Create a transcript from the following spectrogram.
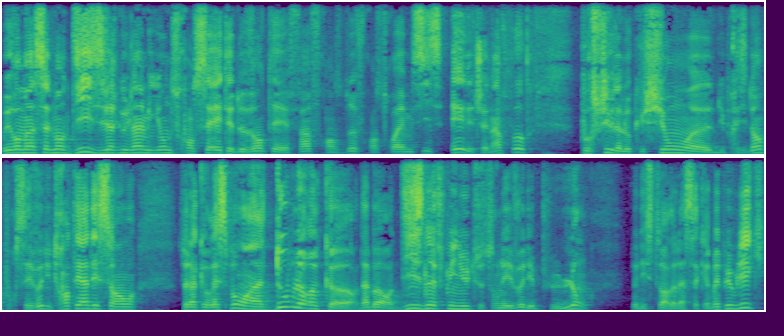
Oui Romain, seulement 10,1 millions de Français étaient devant TF1, France 2, France 3, M6 et les chaînes info pour suivre l'allocution euh, du président pour ses vœux du 31 décembre. Cela correspond à un double record. D'abord, 19 minutes, ce sont les vœux les plus longs de l'histoire de la Sacrée République.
